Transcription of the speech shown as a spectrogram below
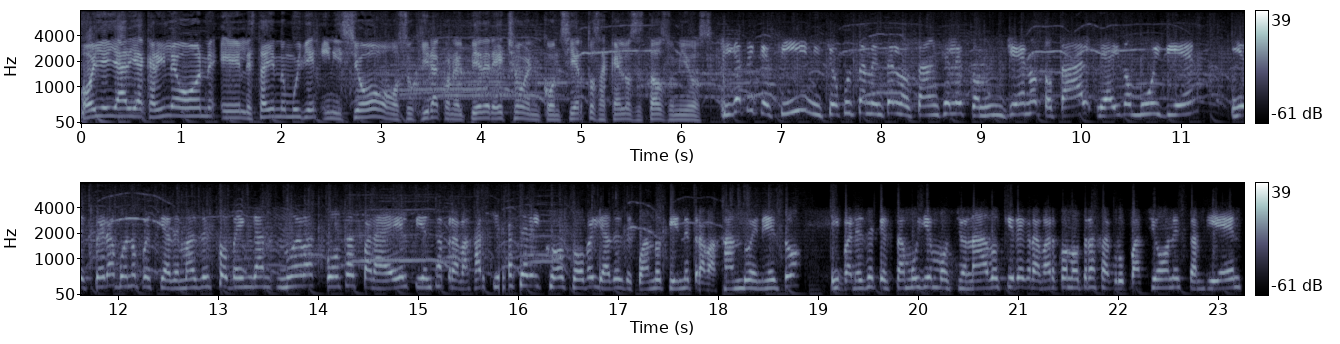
Oye, Yari, a León eh, le está yendo muy bien. Inició su gira con el pie derecho en conciertos acá en los Estados Unidos. Fíjate que sí, inició justamente en Los Ángeles con un lleno total, le ha ido muy bien y espera, bueno, pues que además de esto vengan nuevas cosas para él, piensa trabajar, quiere hacer el crossover, ya desde cuando tiene trabajando en eso y parece que está muy emocionado, quiere grabar con otras agrupaciones también,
